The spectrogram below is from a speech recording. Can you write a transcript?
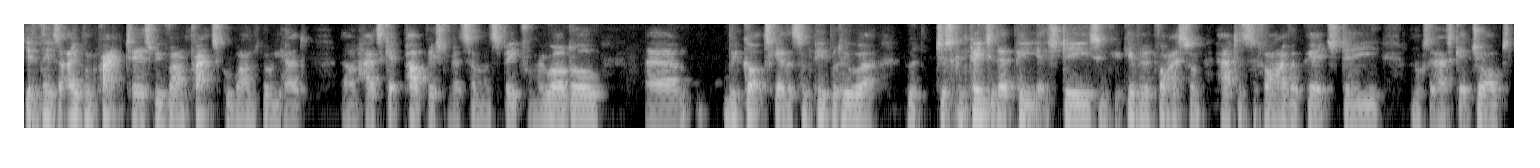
different things like open practice. We've run practical ones where we had on how to get published. We had someone speak from Erodl. Um, we've got together some people who are who had just completed their PhDs and given advice on how to survive a PhD and also how to get jobs,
